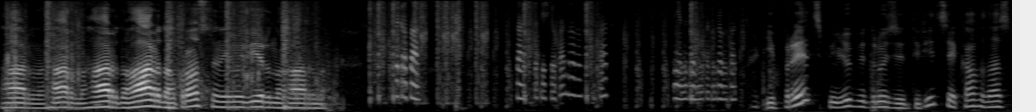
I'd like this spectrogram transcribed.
Гарно, гарно, гарно, гарно, просто неймовірно гарно. І в принципі, любі друзі, дивіться, яка в нас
